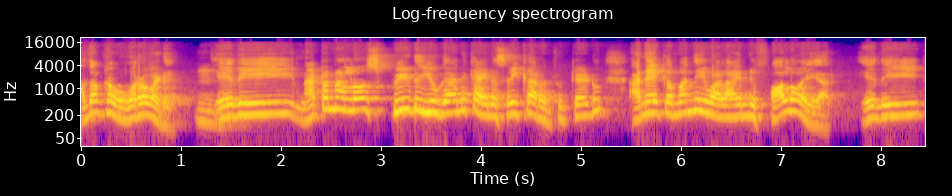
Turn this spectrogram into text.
అదొక ఒరవడి. ఏది? నటనలో స్పీడ్ యుగానికి ఆయన శ్రీకారం చుట్టాడు. అనేక మంది ఇవాళ ఆయన్ని ఫాలో అయ్యారు. ఏది?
